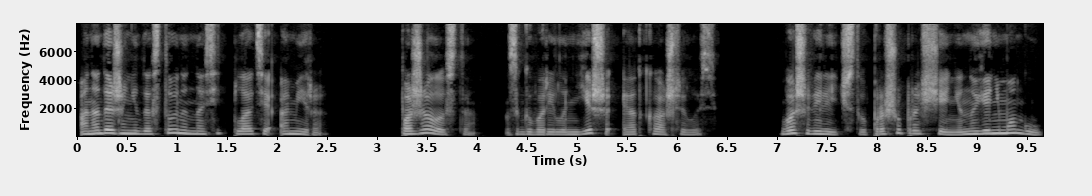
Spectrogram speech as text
Она даже не достойна носить платье Амира. «Пожалуйста», — заговорила Ньеша и откашлялась. «Ваше Величество, прошу прощения, но я не могу».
